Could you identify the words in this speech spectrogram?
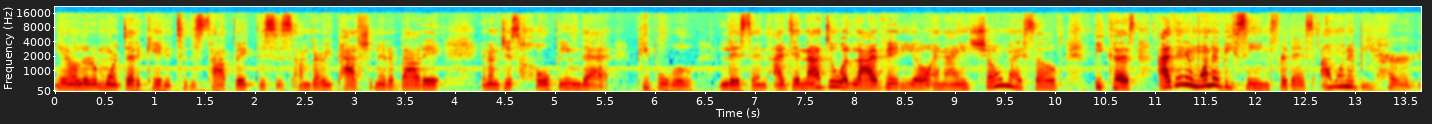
you know, a little more dedicated to this topic. This is, I'm very passionate about it, and I'm just hoping that people will listen. I did not do a live video and I show myself because I didn't want to be seen for this. I want to be heard.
